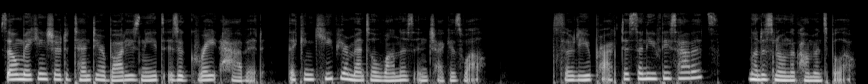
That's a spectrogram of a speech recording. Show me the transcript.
So making sure to tend to your body's needs is a great habit that can keep your mental wellness in check as well. So do you practice any of these habits? Let us know in the comments below.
